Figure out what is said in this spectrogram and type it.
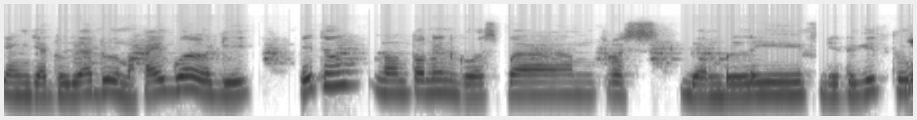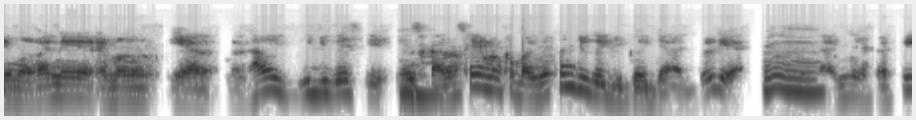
yang jadul-jadul makanya gua lagi itu nontonin Ghostbump terus Beyond Belief gitu-gitu. Ya makanya emang ya nggak tahu gue juga sih. Yang Hmm. sekarang sih emang kebanyakan juga juga jadul ya katanya. Tapi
